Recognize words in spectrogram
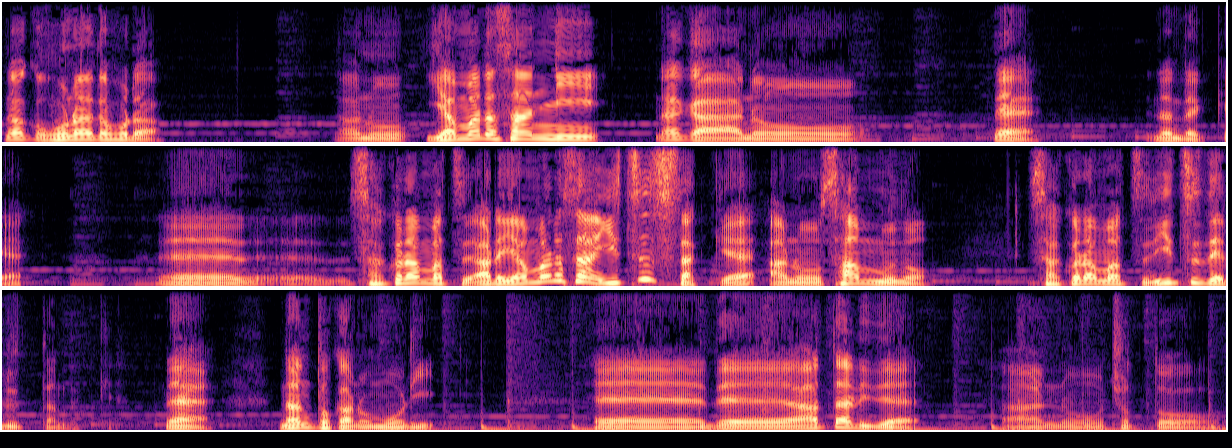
なんかこの間ほら、あの、山田さんに、なんかあのね、なんだっけ？えー桜祭り。あれ山田さんいつっつったっけ？あの、山武の桜祭りいつ出るって言ったんだっけ？ねえ、なんとかの森。えーで、あたりで、あの、ちょっと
